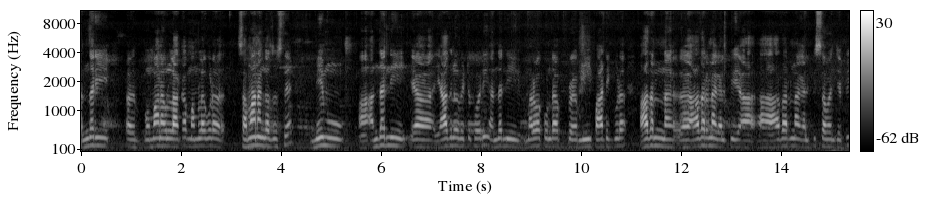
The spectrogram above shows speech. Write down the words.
అందరి మానవుల్లాగా మమ్మల్ని కూడా సమానంగా చూస్తే మేము అందరినీ యాదిలో పెట్టుకొని అందరినీ మరవకుండా మీ పార్టీకి కూడా ఆదరణ ఆదరణ కల్పి ఆదరణ కల్పిస్తామని చెప్పి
